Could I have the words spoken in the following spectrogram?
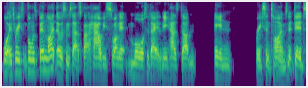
what his recent form has been like. There were some stats about how he swung it more today than he has done in recent times, and it did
